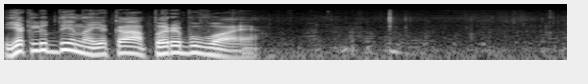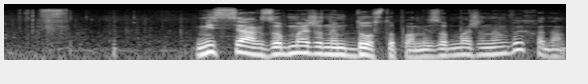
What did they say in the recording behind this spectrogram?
Як людина, яка перебуває місцях з обмеженим доступом і з обмеженим виходом,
